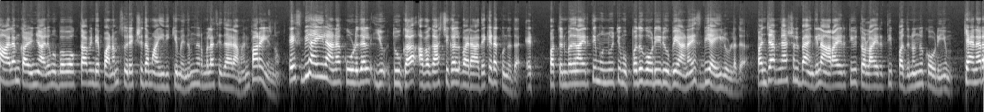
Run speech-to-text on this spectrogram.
കാലം കഴിഞ്ഞാലും ഉപഭോക്താവിന്റെ പണം സുരക്ഷിതമായിരിക്കുമെന്നും നിർമ്മല സീതാരാമൻ പറയുന്നു. എസ് ബി ഐയിലാണ് കൂടുതൽ തുക അവകാശികൾ വരാതെ കിടക്കുന്നത്. പത്തൊൻപതിനായിരത്തി മുന്നൂറ്റി മുപ്പത് കോടി രൂപയാണ് എസ് ബി ഐയിലുള്ളത്. പഞ്ചാബ് നാഷണൽ ബാങ്കിൽ ആറായിരത്തി തൊള്ളായിരത്തി പതിനൊന്ന് കോടിയും കാനറ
